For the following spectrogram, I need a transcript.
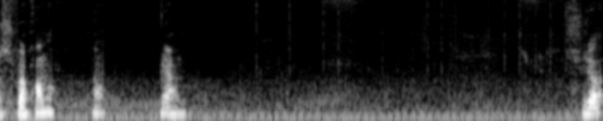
Je peux apprendre Non Merde. Je suis là.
